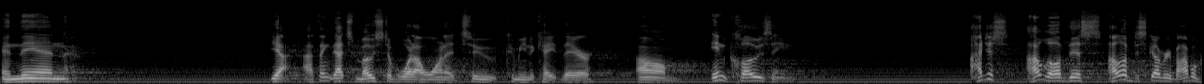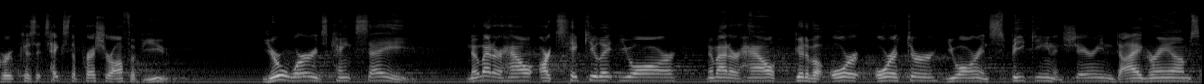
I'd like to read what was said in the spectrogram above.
and then, yeah, I think that's most of what I wanted to communicate there. Um, in closing, I just, I love this. I love Discovery Bible Group because it takes the pressure off of you. Your words can't save. No matter how articulate you are, no matter how good of an or- orator you are in speaking and sharing diagrams,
